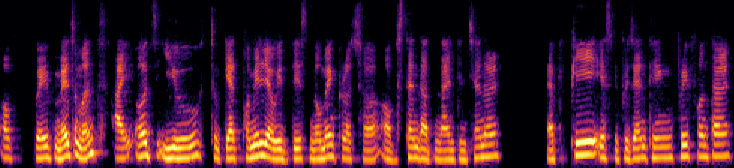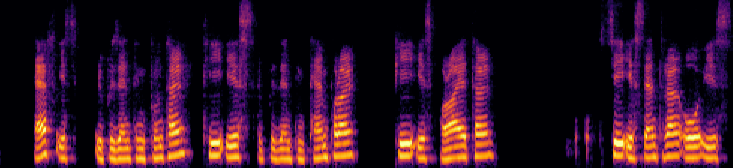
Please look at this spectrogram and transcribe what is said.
of wave measurement, I urge you to get familiar with this nomenclature of standard 19 channel. FP is representing prefrontal, F is representing frontal, T is representing temporal, P is parietal, C is central, O is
